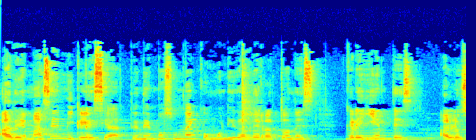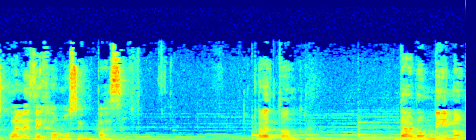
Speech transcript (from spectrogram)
Además, en mi iglesia tenemos una comunidad de ratones creyentes a los cuales dejamos en paz. Ratón. Daromenon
